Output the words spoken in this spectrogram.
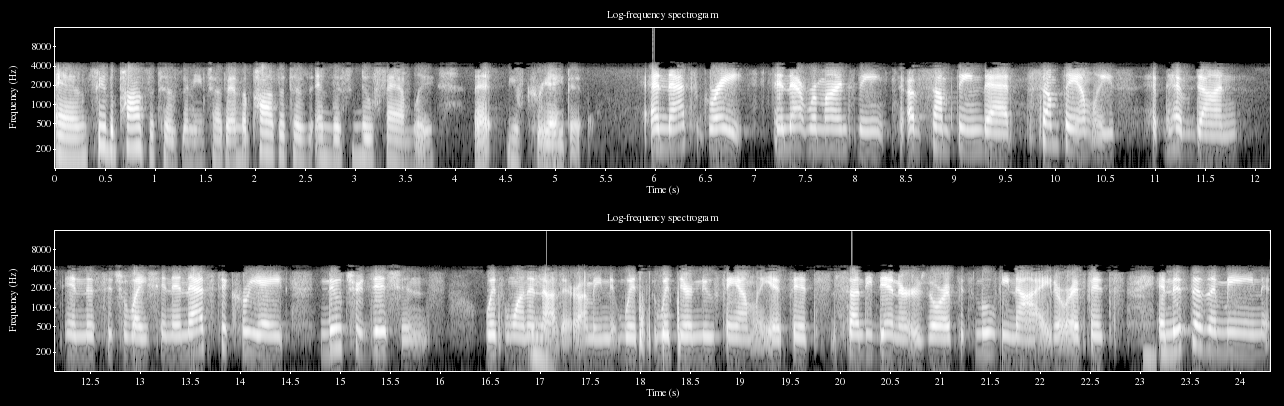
and see the positives in each other and the positives in this new family that you've created. And that's great. And that reminds me of something that some families have done in this situation, and that's to create new traditions with one mm-hmm. another. I mean, with with their new family. If it's Sunday dinners, or if it's movie night, or if it's, and this doesn't mean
